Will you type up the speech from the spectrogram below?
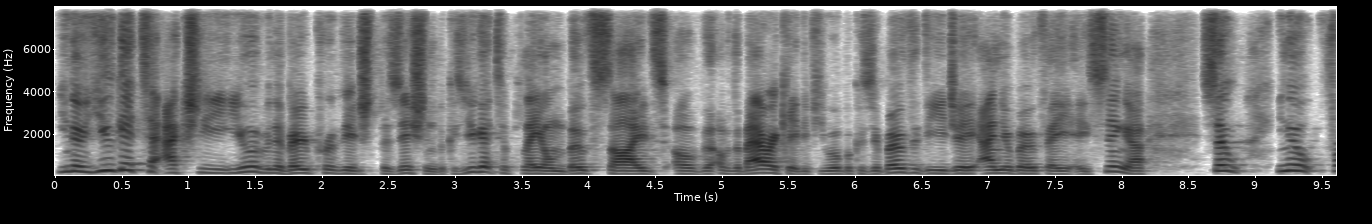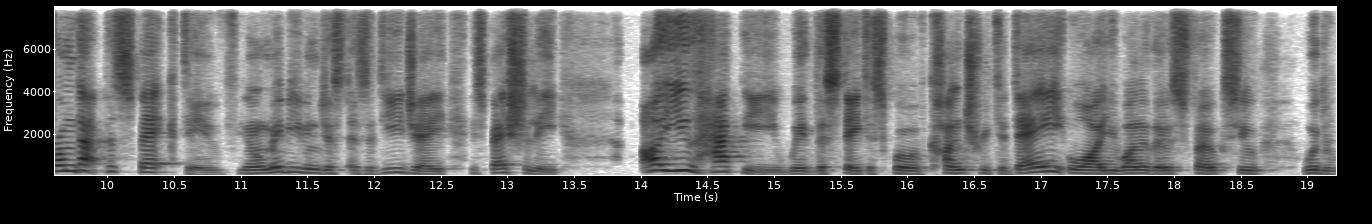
you know, you get to actually, you're in a very privileged position because you get to play on both sides of of the barricade, if you will, because you're both a DJ and you're both a, a singer. So, you know, from that perspective, you know, maybe even just as a DJ, especially, are you happy with the status quo of country today? Or are you one of those folks who would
